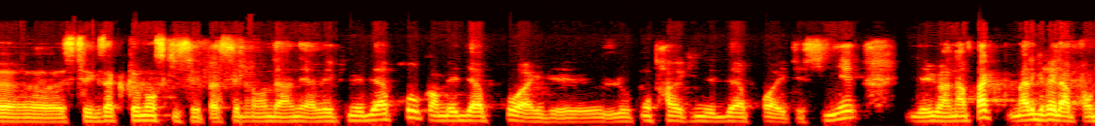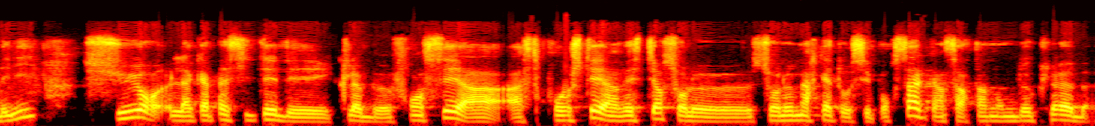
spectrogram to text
euh, c'est exactement ce qui s'est passé l'an dernier avec Mediapro. Quand Mediapro a le contrat avec Mediapro a été signé, il y a eu un impact, malgré la pandémie, sur la capacité des clubs français à, à se projeter, à investir sur le, sur le mercato. C'est pour ça qu'un certain nombre de clubs,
